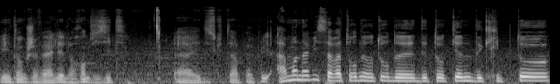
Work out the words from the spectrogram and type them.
Et donc je vais aller leur rendre visite euh, et discuter un peu avec lui. À mon avis, ça va tourner autour de- des tokens, des cryptos,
